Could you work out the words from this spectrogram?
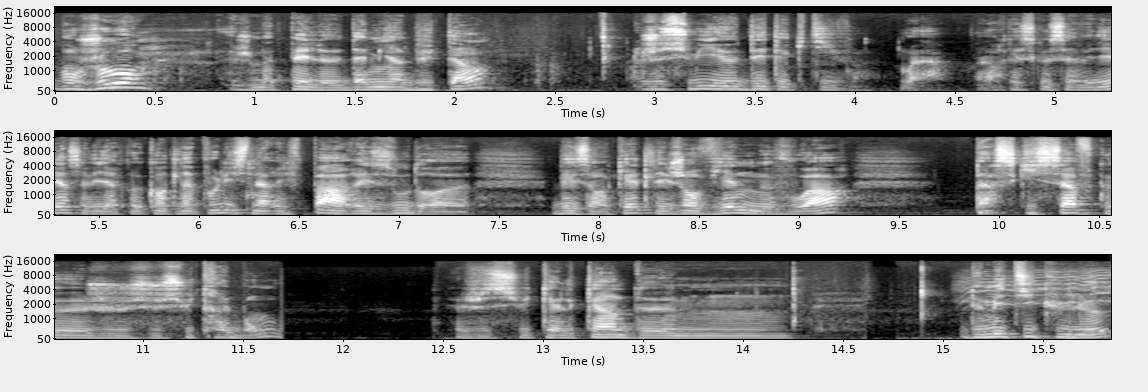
Bonjour, je m'appelle Damien Butin. Je suis euh, détective. Voilà. Alors qu'est-ce que ça veut dire? Ça veut dire que quand la police n'arrive pas à résoudre euh, des enquêtes, les gens viennent me voir parce qu'ils savent que je, je suis très bon. Je suis quelqu'un de, de méticuleux.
